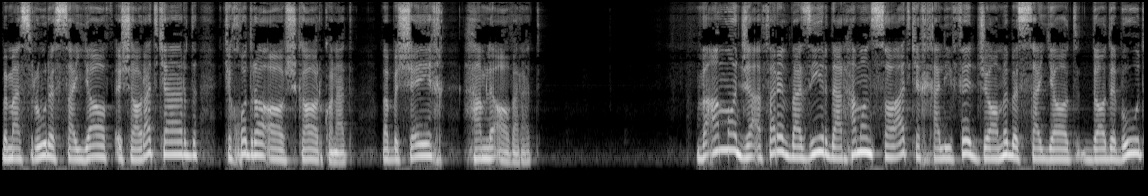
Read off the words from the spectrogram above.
به مسرور سیاف اشارت کرد که خود را آشکار کند. و به شیخ حمله آورد. و اما جعفر وزیر در همان ساعت که خلیفه جامه به سیاد داده بود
